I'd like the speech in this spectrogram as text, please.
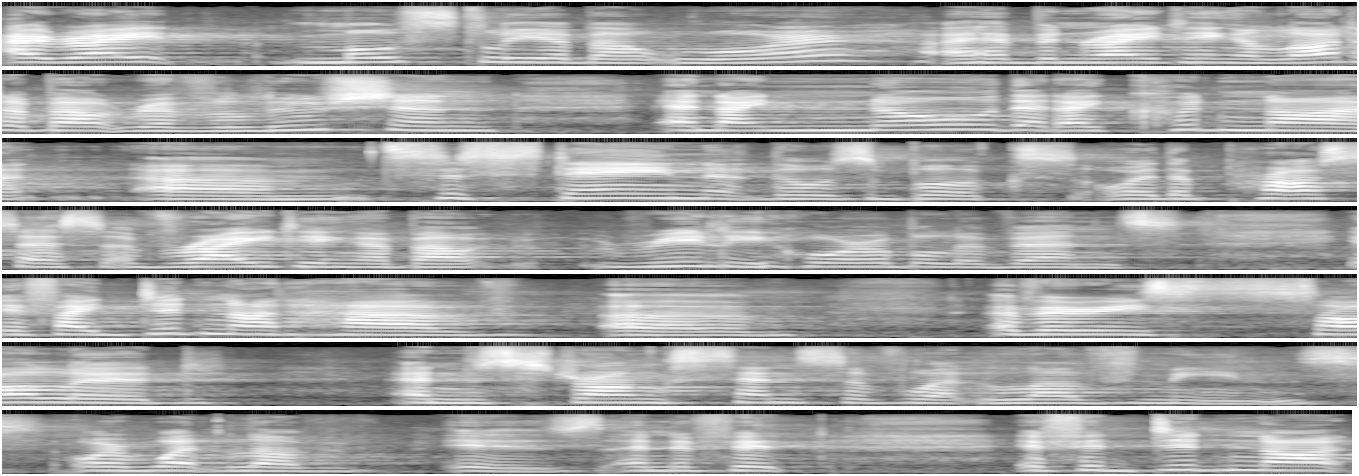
I write mostly about war. I have been writing a lot about revolution, and I know that I could not um, sustain those books or the process of writing about really horrible events if I did not have a, a very solid and a strong sense of what love means or what love is. And if it, if it did not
